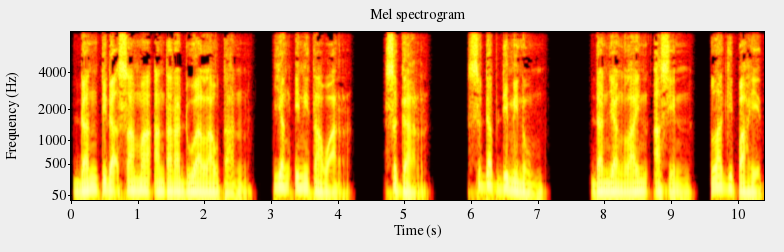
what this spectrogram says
Dan tidak sama antara dua lautan, yang ini tawar, segar, sedap diminum, dan yang lain asin, lagi pahit.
